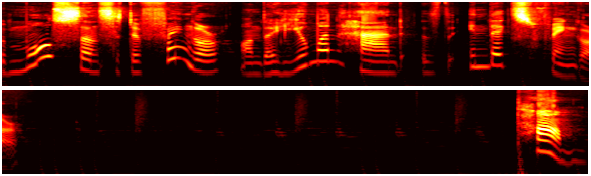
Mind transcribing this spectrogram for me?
The most sensitive finger on the human hand is the index finger. Thumb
